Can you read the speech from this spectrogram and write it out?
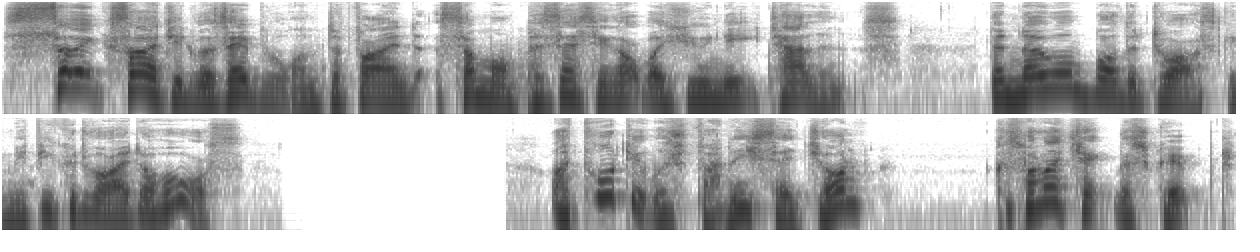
So excited was everyone to find someone possessing Otway's unique talents that no one bothered to ask him if he could ride a horse. I thought it was funny, said John, because when I checked the script,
